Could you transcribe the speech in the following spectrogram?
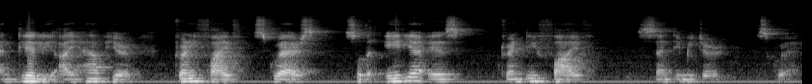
And clearly I have here 25 squares. So the area is 25 centimeter square.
